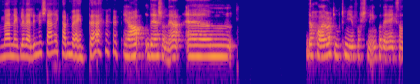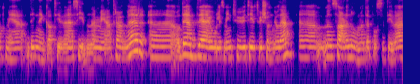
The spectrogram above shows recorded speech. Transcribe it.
Men jeg ble veldig nysgjerrig hva du mente. ja, det skjønner jeg. Um, det har jo vært gjort mye forskning på det sant, med de negative sidene med traumer. Eh, og det, det, er jo liksom intuitivt, vi skjønner jo det. Eh, men så er det noe med det positive.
